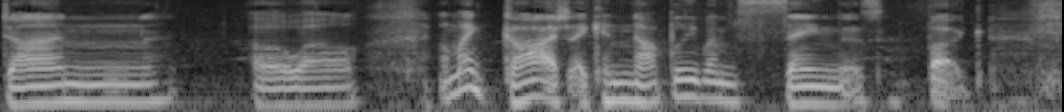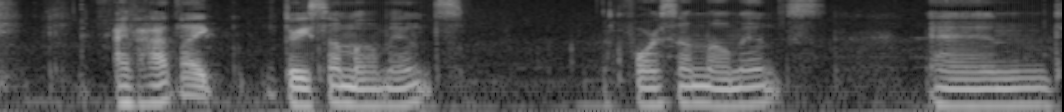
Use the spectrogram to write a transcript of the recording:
done Oh well. Oh my gosh, I cannot believe I'm saying this. Fuck. I've had like threesome moments, foursome moments, and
